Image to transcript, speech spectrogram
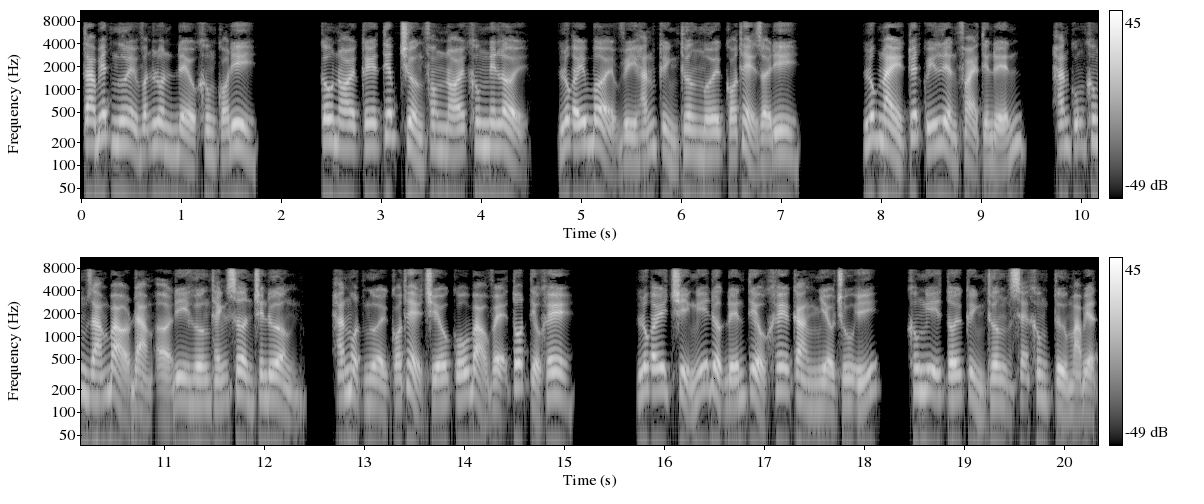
ta biết ngươi vẫn luôn đều không có đi. Câu nói kế tiếp Trường Phong nói không nên lời, lúc ấy bởi vì hắn kình thương mới có thể rời đi. Lúc này tuyết quý liền phải tiến đến, hắn cũng không dám bảo đảm ở đi hướng Thánh Sơn trên đường, hắn một người có thể chiếu cố bảo vệ tốt Tiểu Khê. Lúc ấy chỉ nghĩ được đến Tiểu Khê càng nhiều chú ý, không nghĩ tới kình thương sẽ không từ mà biệt.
